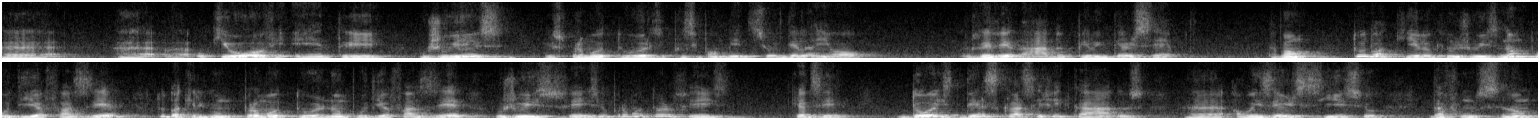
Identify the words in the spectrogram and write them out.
é, o que houve entre o juiz e os promotores, e principalmente o senhor Delanhol, revelado pelo Intercept. Tá bom? Tudo aquilo que um juiz não podia fazer, tudo aquilo que um promotor não podia fazer, o juiz fez e o promotor fez. Quer dizer, dois desclassificados uh, ao exercício da função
